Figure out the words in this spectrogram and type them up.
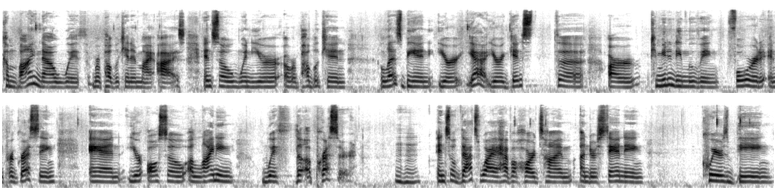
combined now with Republican in my eyes. And so when you're a Republican lesbian, you're, yeah, you're against the, our community moving forward and progressing, and you're also aligning with the oppressor. Mm-hmm. And so that's why I have a hard time understanding queers being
